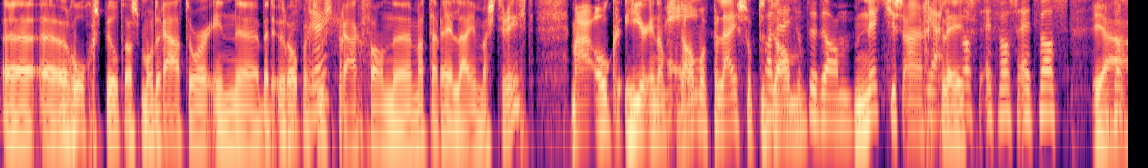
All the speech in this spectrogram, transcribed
uh, uh, rol gespeeld als moderator in, uh, bij de Europa-toespraak van Mattarella in Maastricht. Maar ook hier in Amsterdam, nee. op Paleis op de Paleis Dam. op de Dam. Netjes aangekleed. Ja, het, was, het, was, het, was, het was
